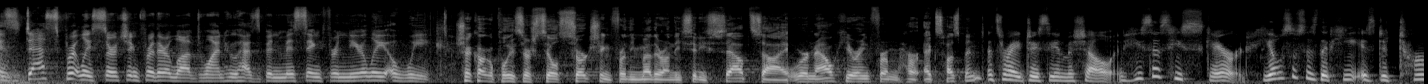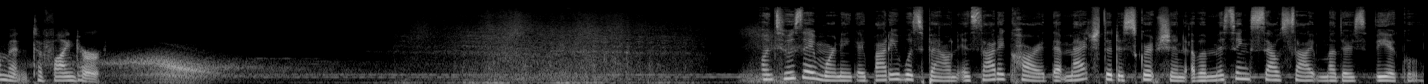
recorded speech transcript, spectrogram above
is desperately searching for their loved one who has been missing for nearly a week. Chicago police are still searching for the mother on the city's south side. We're now hearing from her ex husband. That's right, JC and Michelle. And he says he's scared. He also says that he is determined to find her. On Tuesday morning, a body was found inside a car that matched the description of a missing Southside mother's vehicle.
